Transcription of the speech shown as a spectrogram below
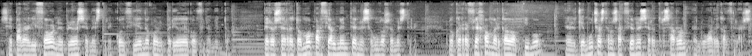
se paralizó en el primer semestre, coincidiendo con el periodo de confinamiento, pero se retomó parcialmente en el segundo semestre, lo que refleja un mercado activo en el que muchas transacciones se retrasaron en lugar de cancelarse.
